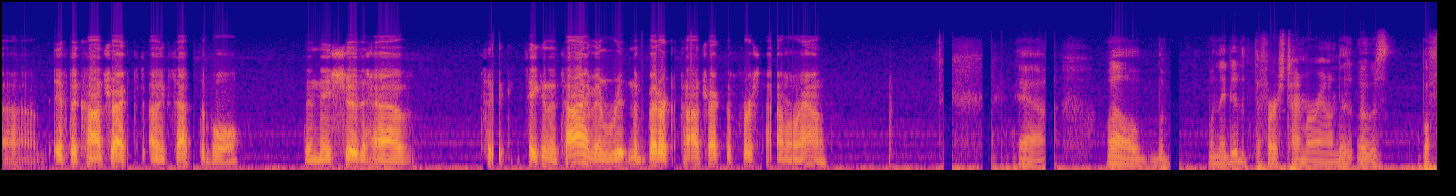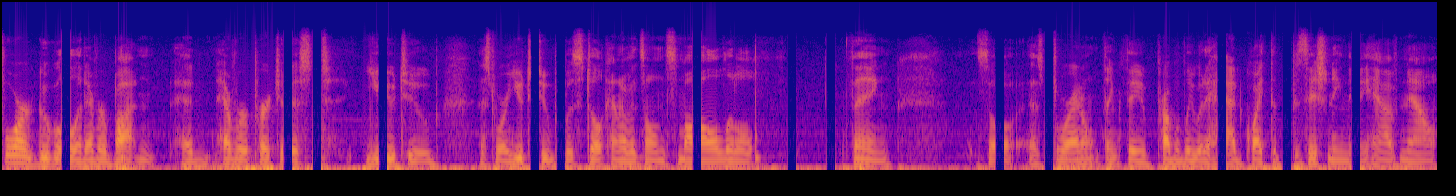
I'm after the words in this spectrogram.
um, if the contract is unacceptable, then they should have t- taken the time and written a better contract the first time around. Yeah. Well, the, when they did it the first time around, it was before Google had ever bought and had ever purchased YouTube, as to where YouTube was still kind of its own small little thing. So as to where I don't think they probably would have had quite the positioning they have now,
